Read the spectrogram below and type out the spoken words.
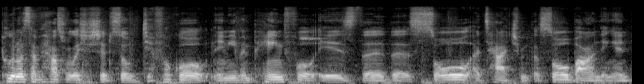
Pluto seventh house relationship so difficult and even painful is the the soul attachment, the soul bonding. And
